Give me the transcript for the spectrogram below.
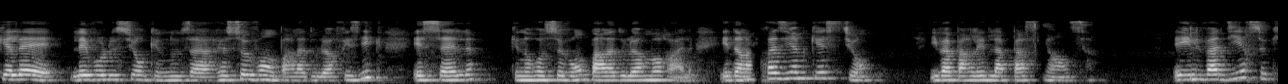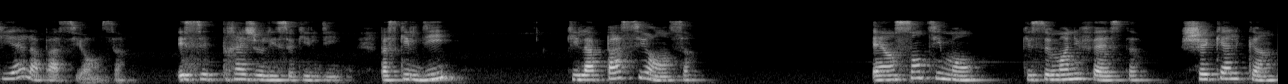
quelle est l'évolution que nous recevons par la douleur physique et celle que nous recevons par la douleur morale. Et dans la troisième question, il va parler de la patience. Et il va dire ce qui est la patience. Et c'est très joli ce qu'il dit. Parce qu'il dit que la patience est un sentiment qui se manifeste chez quelqu'un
